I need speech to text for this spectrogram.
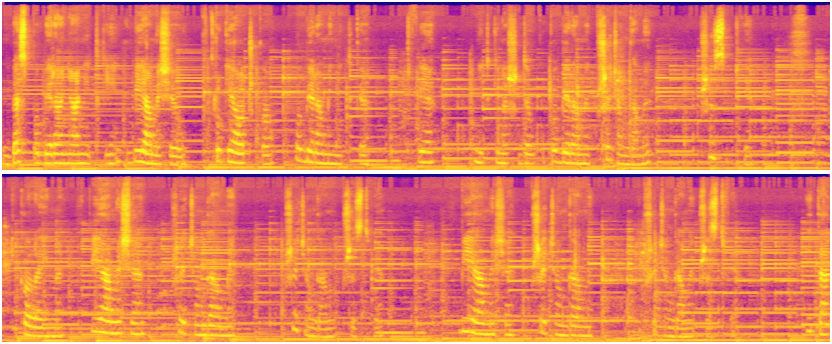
Bez pobierania nitki wbijamy się w drugie oczko, pobieramy nitkę, dwie nitki na szydełku, pobieramy, przeciągamy przez dwie. I kolejny. Wbijamy się, przeciągamy, przeciągamy przez dwie. Wbijamy się, przeciągamy i przeciągamy przez dwie. I tak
